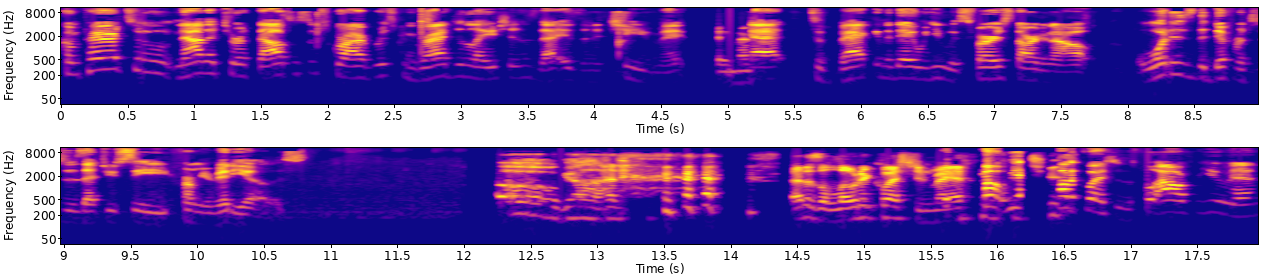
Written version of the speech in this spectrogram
compared to now that you're a thousand subscribers, congratulations. That is an achievement. That to back in the day when you was first starting out, what is the differences that you see from your videos? Oh God, that is a loaded question, man. Oh, yeah. A lot of questions. Full hour for you, man.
